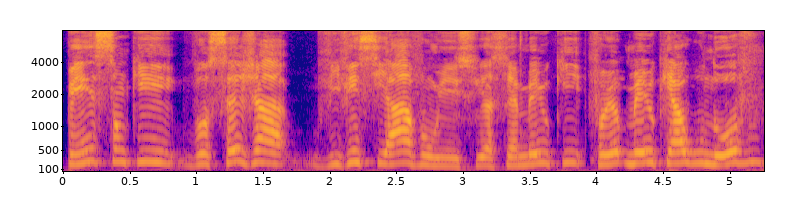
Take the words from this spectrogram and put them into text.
pensam que vocês já vivenciavam isso e assim é meio que foi meio que algo novo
